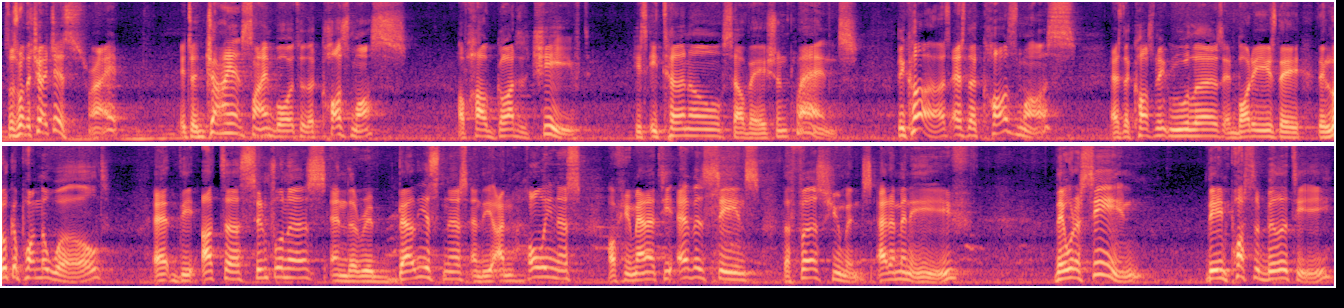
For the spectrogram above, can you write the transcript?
So that's what the church is, right? It's a giant signboard to the cosmos of how God has achieved his eternal salvation plans. Because as the cosmos, as the cosmic rulers and bodies, they, they look upon the world at the utter sinfulness and the rebelliousness and the unholiness of humanity ever since the first humans, Adam and Eve, they would have seen the impossibility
